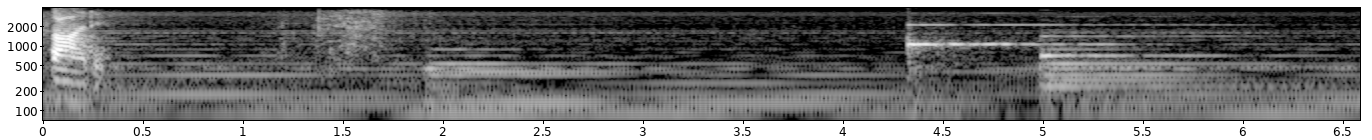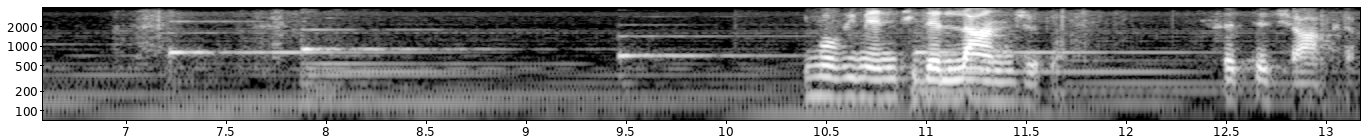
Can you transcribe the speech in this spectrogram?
Fare. I movimenti dell'angelo, sette chakra.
